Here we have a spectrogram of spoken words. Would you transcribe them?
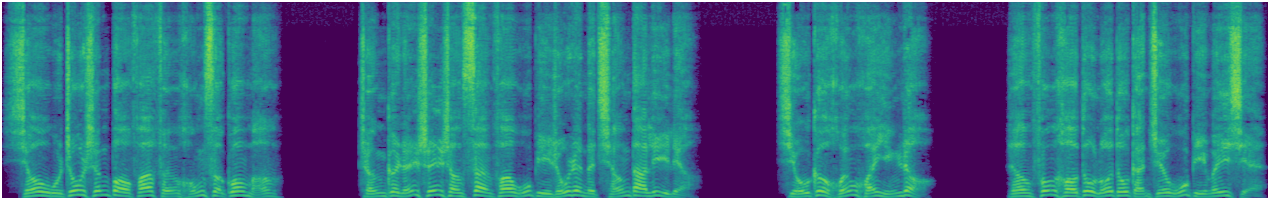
小五周身爆发粉红色光芒，整个人身上散发无比柔韧的强大力量。九个魂环萦绕，让封号斗罗都感觉无比危险，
